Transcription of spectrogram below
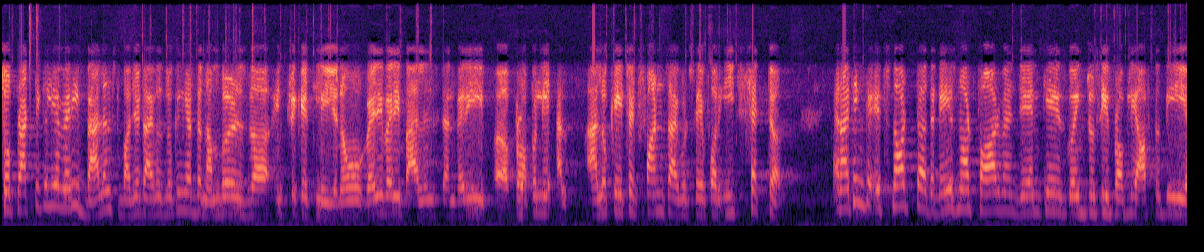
So practically a very balanced budget. I was looking at the numbers uh, intricately, you know, very, very balanced and very uh, properly al allocated funds, I would say, for each sector. And I think it's not, uh, the day is not far when J&K is going to see probably after the,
